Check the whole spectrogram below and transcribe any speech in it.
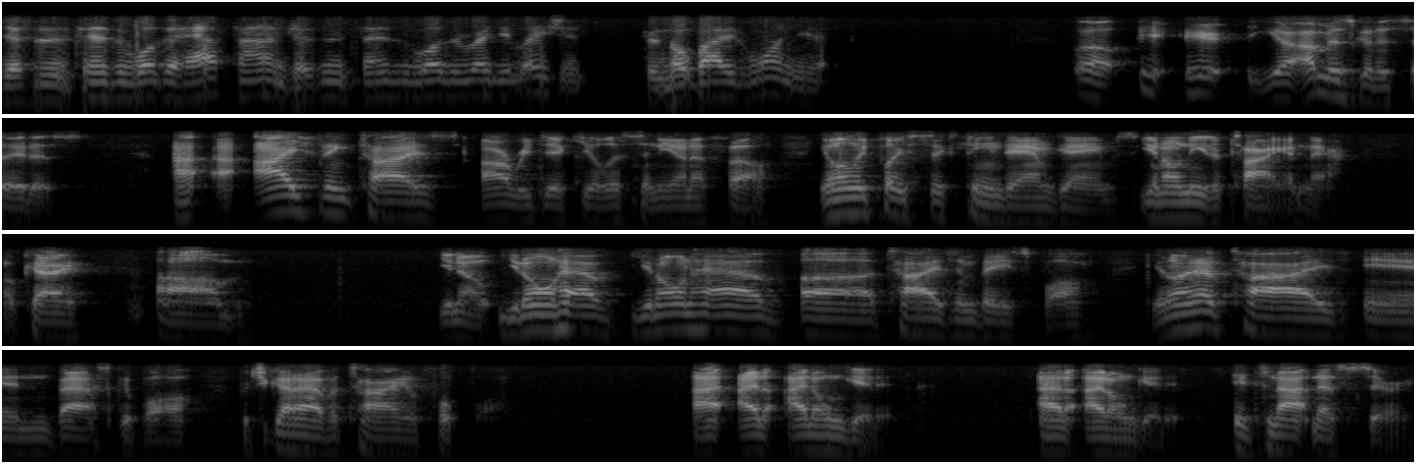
Just as intense as it was at halftime, just as intense as it was in regulation, because nobody's won yet. Well, here, here yeah, I'm just going to say this. I, I, think ties are ridiculous in the NFL. You only play 16 damn games. You don't need a tie in there. Okay. Um, you know, you don't have you don't have uh, ties in baseball. You don't have ties in basketball, but you got to have a tie in football. I, I, I don't get it. I, I don't get it. It's not necessary.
